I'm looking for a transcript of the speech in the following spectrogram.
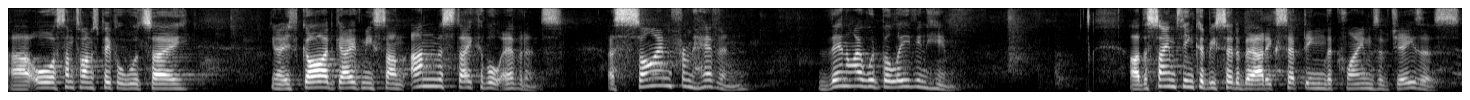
Or sometimes people would say, you know, if God gave me some unmistakable evidence, a sign from heaven, then I would believe in Him. Uh, the same thing could be said about accepting the claims of Jesus.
